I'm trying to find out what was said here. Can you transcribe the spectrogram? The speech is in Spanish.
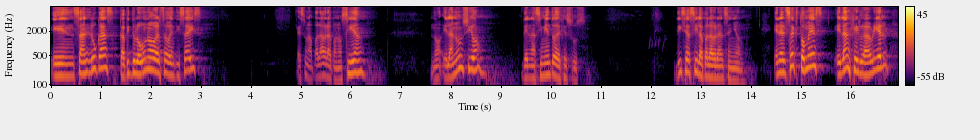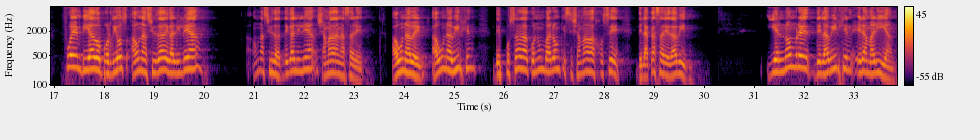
En San Lucas, capítulo 1, verso 26, es una palabra conocida, ¿no? el anuncio del nacimiento de Jesús. Dice así la palabra del Señor. En el sexto mes, el ángel Gabriel fue enviado por Dios a una ciudad de Galilea, a una ciudad de Galilea llamada Nazaret, a una, a una virgen desposada con un varón que se llamaba José, de la casa de David y el nombre de la Virgen era María.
